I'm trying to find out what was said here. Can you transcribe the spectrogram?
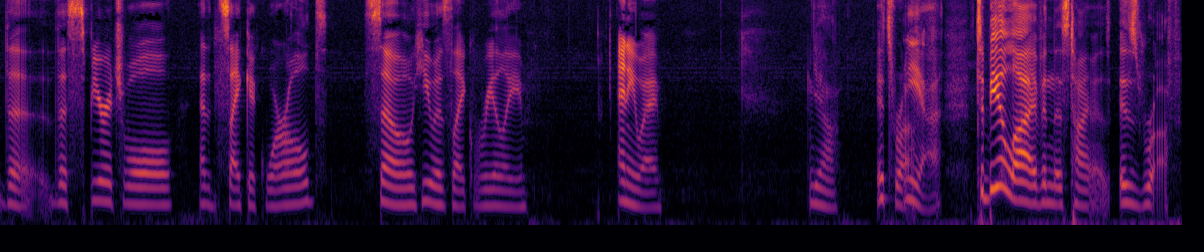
the the spiritual and psychic world. So he was like really anyway. Yeah. It's rough. Yeah. To be alive in this time is, is rough.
